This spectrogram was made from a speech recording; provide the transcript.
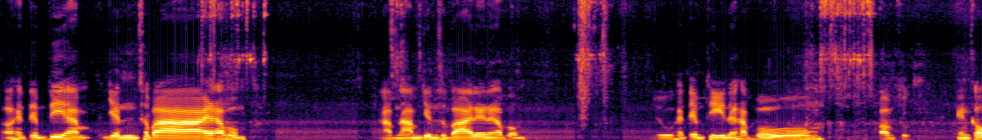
เอาให้เต็มที่ครับ เย็นสบายนะครับผม อาบน้ำเย็นสบายเลยนะครับผม อยู่ให้เต็มที่นะครับผมความสุข เห็นเขา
